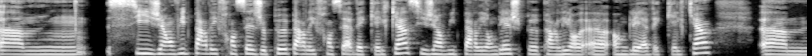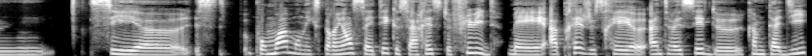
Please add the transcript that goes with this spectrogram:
Euh, si j'ai envie de parler français, je peux parler français avec quelqu'un. Si j'ai envie de parler anglais, je peux parler euh, anglais avec quelqu'un. Euh, c'est euh, pour moi mon expérience ça a été que ça reste fluide mais après je serais euh, intéressée de comme tu as dit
